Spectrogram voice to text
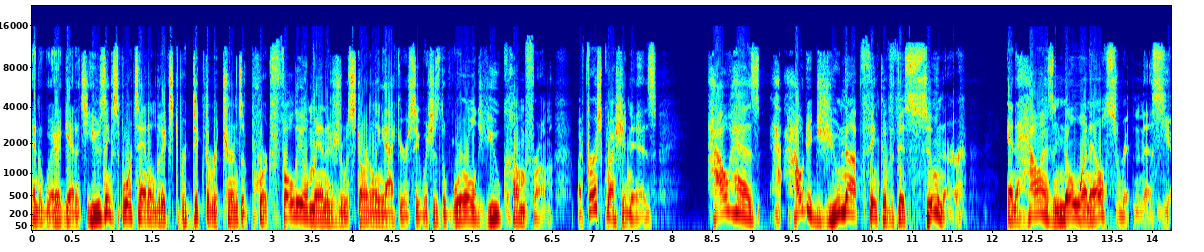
and again, it's using sports analytics to predict the returns of portfolio managers with startling accuracy, which is the world you come from. My first question is, how has how did you not think of this sooner, and how has no one else written this? Yeah,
